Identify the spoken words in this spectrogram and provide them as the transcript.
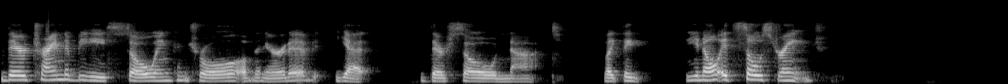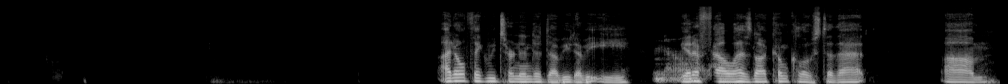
they're trying to be so in control of the narrative, yet they're so not. Like they, you know, it's so strange. I don't think we turn into WWE No. The NFL has not come close to that. Um,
